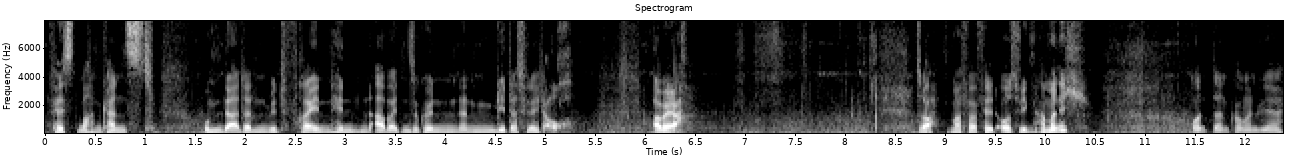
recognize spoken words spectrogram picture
festmachen kannst, um da dann mit freien Händen arbeiten zu können, dann geht das vielleicht auch. Aber ja. So, Maffa fällt aus wegen Hammer nicht. Und dann kommen wir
